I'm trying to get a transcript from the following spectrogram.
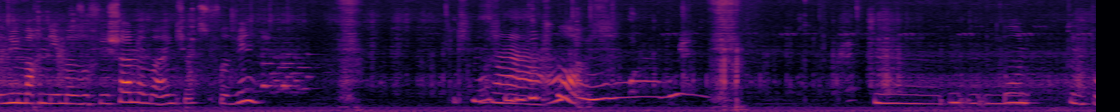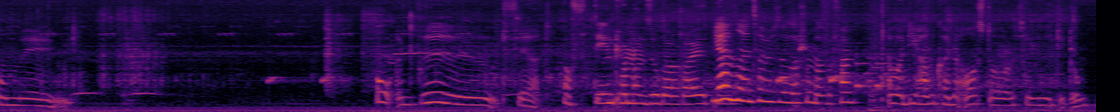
Irgendwie machen die immer so viel Schaden, aber eigentlich auch so voll wenig. Ich muss Ja. Und Mm, mm, mm, und fünf Bomben. Oh, ein Wildpferd. Auf den kann man sogar reiten. Ja, so eins habe ich sogar schon mal gefangen. Aber die haben keine Ausdauer, deswegen sind die dumm.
